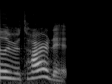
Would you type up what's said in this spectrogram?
really retarded.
